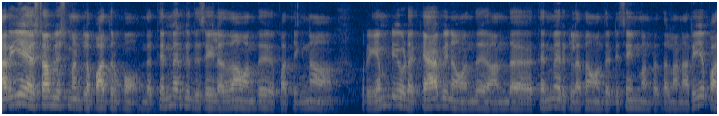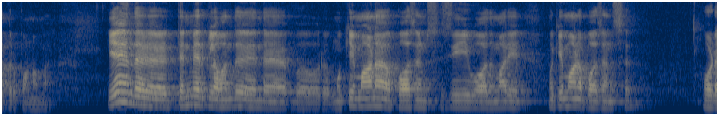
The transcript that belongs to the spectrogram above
நிறைய எஸ்டாப்ளிஷ்மெண்ட்டில் பார்த்துருப்போம். இந்த தென்மேற்கு திசையில் தான் வந்து பார்த்திங்கன்னா ஒரு எம்டியோட கேபினை வந்து அந்த தென்மேற்கில் தான் வந்து டிசைன் பண்ணுறதெல்லாம் நிறைய பார்த்துருப்போம் நம்ம. ஏன் இந்த தென்மேற்கில் வந்து இந்த ஒரு முக்கியமான பர்சன்ஸ் சிஇஓ அது மாதிரி முக்கியமான பர்சன்ஸ் ஓட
